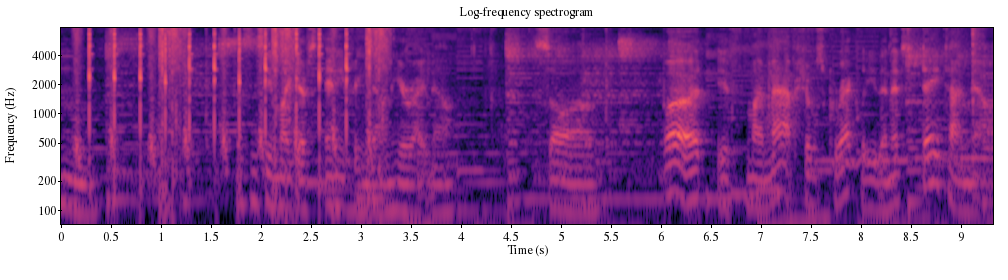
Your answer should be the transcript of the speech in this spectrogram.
Hmm. Doesn't seem like there's anything down here right now. So, uh, but if my map shows correctly, then it's daytime now.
